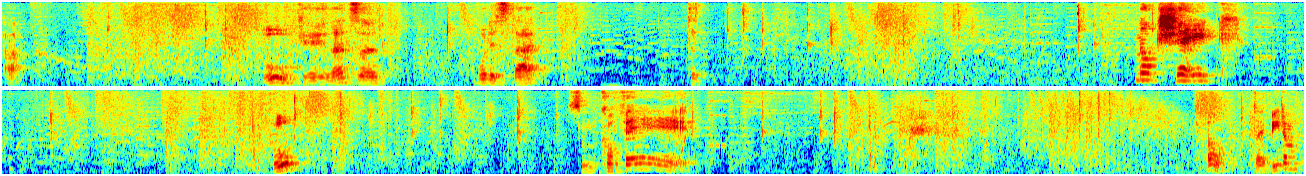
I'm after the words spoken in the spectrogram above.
Uh, okay, that's a... What is that? The... Milkshake! Ooh. Some coffee. Oh, did I beat him?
